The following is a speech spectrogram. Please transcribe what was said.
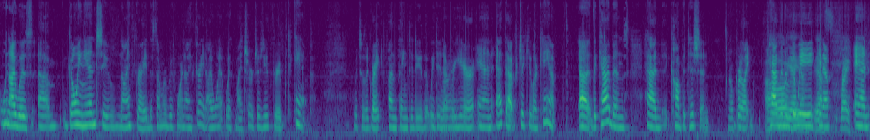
When I was um, going into ninth grade, the summer before ninth grade, I went with my church's youth group to camp, which is a great fun thing to do that we did every year. And at that particular camp, uh, the cabins had competition for like cabin Oh, of yeah, the yeah. week, Yes, you know. right. And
